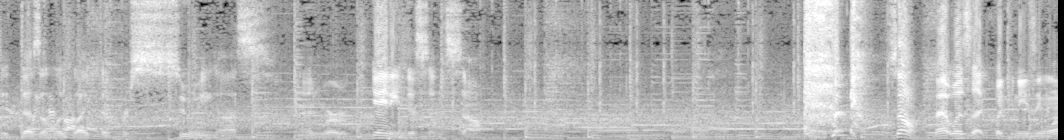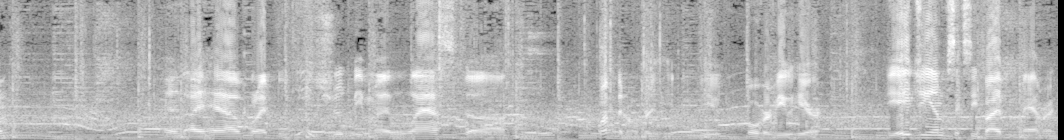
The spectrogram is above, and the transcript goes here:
It doesn't look like they're pursuing us, and we're gaining distance, so. so, that was a quick and easy one. And I have what I believe should be my last uh, weapon overview, overview here. The AGM-65 Maverick.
